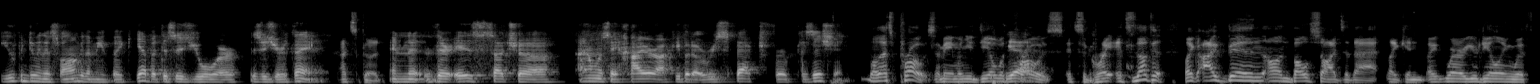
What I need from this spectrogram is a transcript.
you've been doing this longer than me. Like, yeah, but this is your, this is your thing. That's good. And th- there is such a, I don't want to say hierarchy, but a respect for position. Well, that's pros. I mean, when you deal with Yeah. pros, it's a great. It's nothing like I've been on both sides of that, like in like where you're dealing with,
